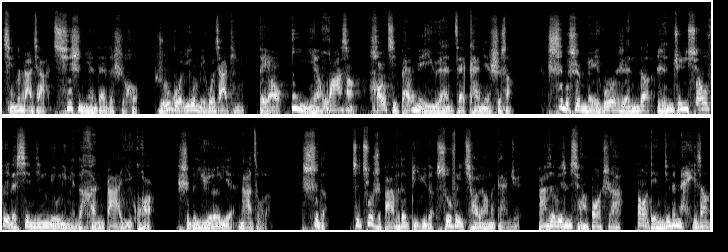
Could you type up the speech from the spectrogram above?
请问大家，七十年代的时候，如果一个美国家庭，得要一年花上好几百美元在看电视上，是不是美国人的人均消费的现金流里面的很大一块是被娱乐业拿走了？是的，这就是巴菲特比喻的收费桥梁的感觉。巴菲特为什么喜欢报纸啊？到点你就得买一张。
